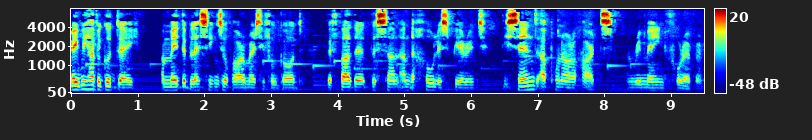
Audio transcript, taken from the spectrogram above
May we have a good day, and may the blessings of our merciful God, the Father, the Son, and the Holy Spirit descend upon our hearts and remain forever.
